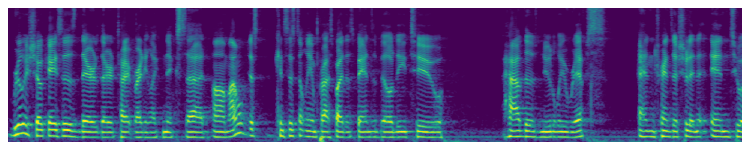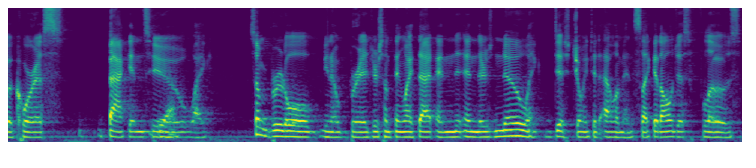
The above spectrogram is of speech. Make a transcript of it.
really showcases their their tight writing, like Nick said. Um, I'm just consistently impressed by this band's ability to have those noodly riffs and transition it into a chorus back into Yeah. like some brutal you know bridge or something like that and and there's no like disjointed elements. Like it all just flows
